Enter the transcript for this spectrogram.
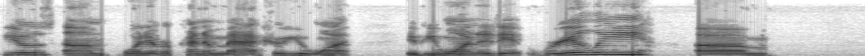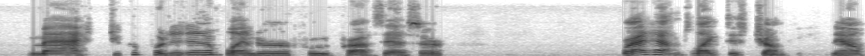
use um, whatever kind of masher you want. If you wanted it really um, mashed, you could put it in a blender or food processor. Brad happens to like this chunky. Now,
